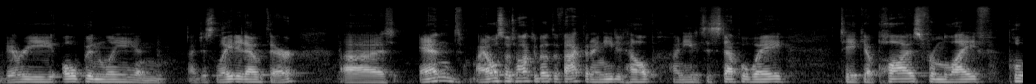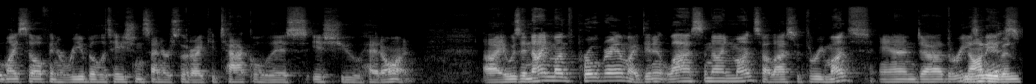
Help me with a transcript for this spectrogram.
very openly, and I just laid it out there. Uh, and I also talked about the fact that I needed help. I needed to step away, take a pause from life, put myself in a rehabilitation center so that I could tackle this issue head on. Uh, it was a nine month program. I didn't last the nine months. I lasted three months. And uh, the reason Not is even.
